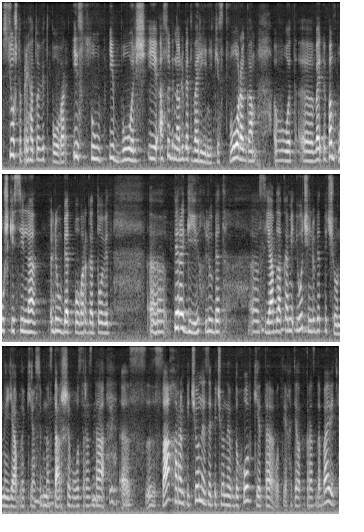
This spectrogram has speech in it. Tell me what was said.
все, что приготовит повар. И суп, и борщ, и особенно любят вареники с творогом. Вот. э, Пампушки сильно любят, повар готовит. Э, Пироги любят с яблоками и очень любят печеные яблоки, особенно старший возраст, да, э, с, с сахаром, печеные, запеченные в духовке. Это вот я хотела как раз добавить,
